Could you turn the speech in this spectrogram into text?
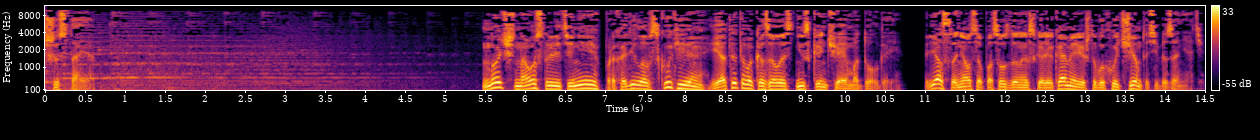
шестая. Ночь на острове Теней проходила в скуке и от этого казалась нескончаемо долгой. Я слонялся по созданной в скале камере, чтобы хоть чем-то себя занять.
